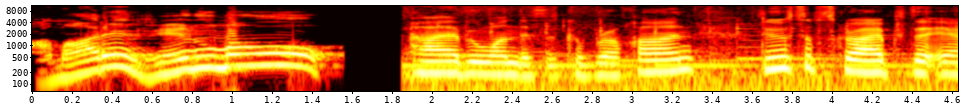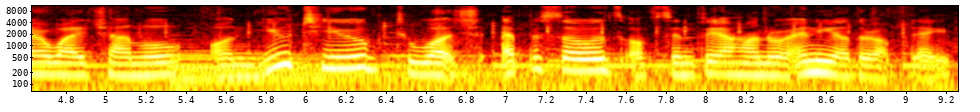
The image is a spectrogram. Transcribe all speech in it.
हमारे रेणुमा हो Hi everyone, this is Kubra Khan. Do subscribe to the ARY channel on YouTube to watch episodes of Cynthia Han or any other update.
